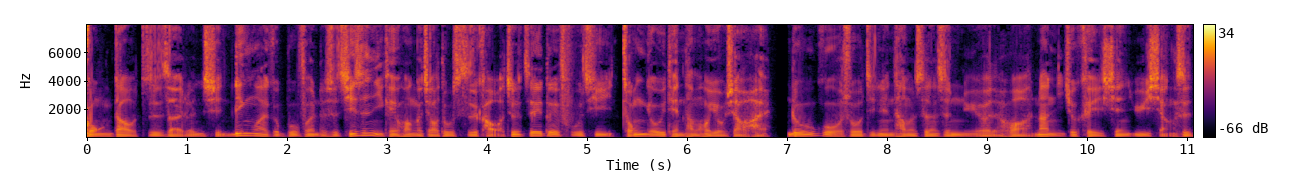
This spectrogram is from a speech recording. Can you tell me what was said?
公道自在人心。另外一个部分就是，其实你可以换个角度思考，就是这一对夫妻总有一天他们会有小孩。如果说今天他们生的是女儿的话，那你就可以先预想，是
